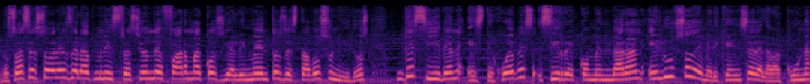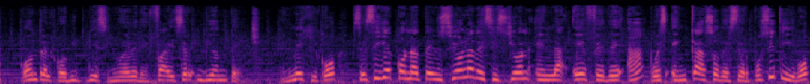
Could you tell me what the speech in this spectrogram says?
Los asesores de la Administración de Fármacos y Alimentos de Estados Unidos deciden este jueves si recomendarán el uso de emergencia de la vacuna contra el COVID-19 de Pfizer BioNTech. En México se sigue con atención la decisión en la FDA, pues en caso de ser positivo,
